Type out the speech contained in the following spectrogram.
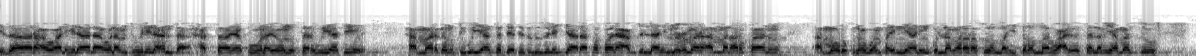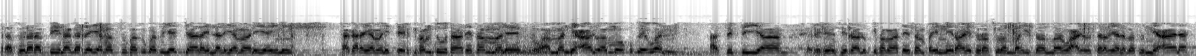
idaa ra'aw alhilaala walam tuhlil anta hattaa yakuuna yoomu tarwiyati hamma argamutti guyyaa saddeetitti zulhijjaadha faqaala cabdullaahi ibnu cumara amma alarkaanu ammoo ruknoowwan فإني أن كلما أرى رسول الله صلى الله عليه وسلم يمسه رسول ربي نقر يمس فتقة ججار إلا اليمانيين تقر يمن التركفمت تاتي ثمالي وأما النعال أمو كبيوان السبتية رفين سر لك فما تيسم فإني رأيت رسول الله صلى الله عليه وسلم يلبس النعال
